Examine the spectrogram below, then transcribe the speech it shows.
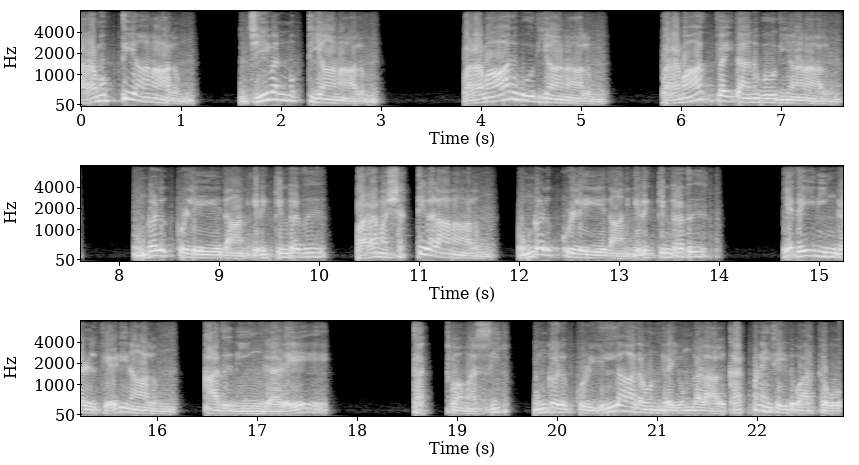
பரமுக்தியானாலும் ஜீவன் முக்தியானாலும் பரமானுபூதியானாலும் பரமாத்வைத அனுபூதியானாலும் உங்களுக்குள்ளேயே தான் இருக்கின்றது. பரமசக்திகளானாலும் உங்களுக்குள்ளேயே தான் இருக்கின்றது. எதை நீங்கள் தேடினாலும் அது நீங்களே. தத்துவமசி உங்களுக்குள் இல்லாத ஒன்றை உங்களால் கற்பனை செய்து பார்க்கவோ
